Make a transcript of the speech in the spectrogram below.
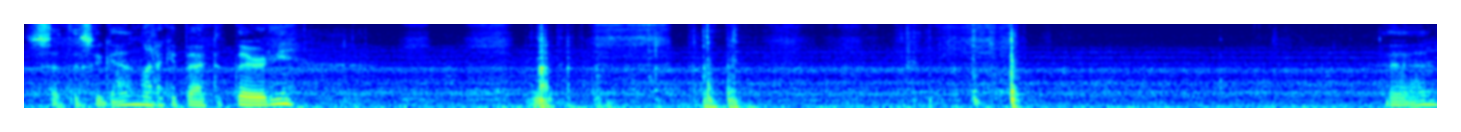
set this again, let it get back to 30. And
